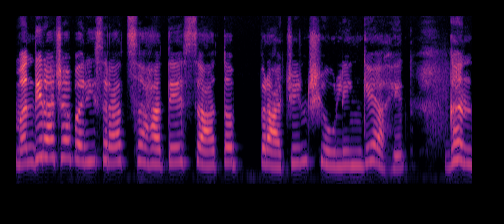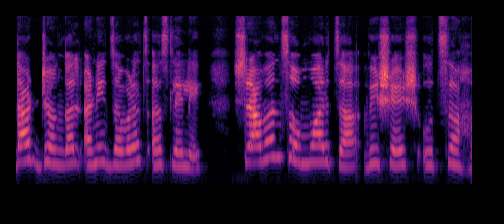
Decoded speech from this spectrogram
मंदिराच्या परिसरात सहा ते सात प्राचीन शिवलिंगे आहेत. घनदाट जंगल आणि जवळच असलेले श्रावण सोमवारचा विशेष उत्साह.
